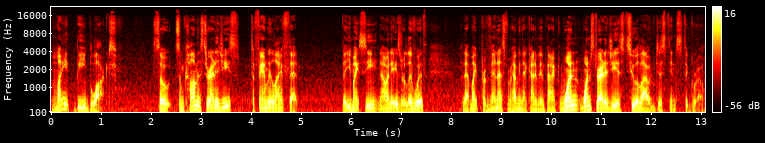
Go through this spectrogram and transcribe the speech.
might be blocked. So, some common strategies to family life that, that you might see nowadays or live with that might prevent us from having that kind of impact. One, one strategy is to allow distance to grow.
